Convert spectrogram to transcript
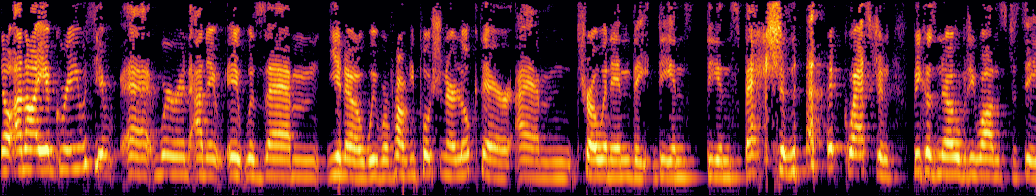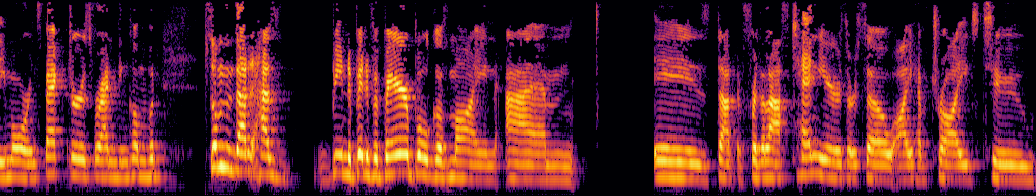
no, and I agree with you. Uh, we're in, and it, it was, um, you know, we were probably pushing our luck there, um, throwing in the the the inspection question because nobody wants to see more inspectors for anything coming. But something that has been a bit of a bear bug of mine, um, is that for the last ten years or so, I have tried to.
